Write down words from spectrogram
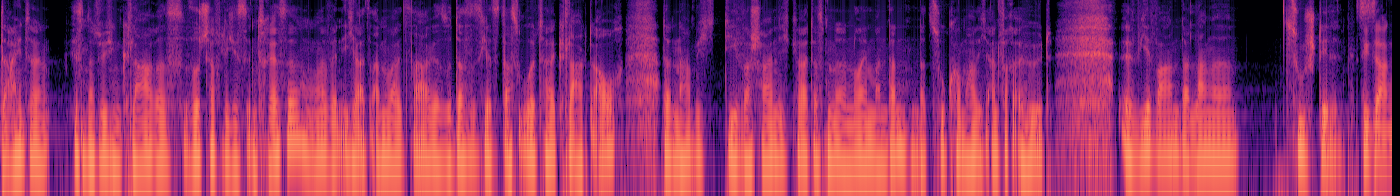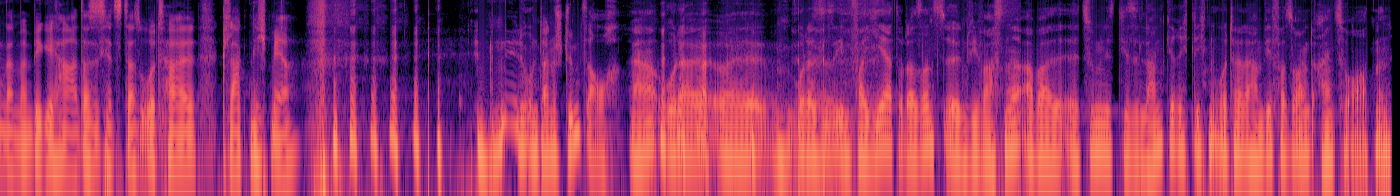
Dahinter ist natürlich ein klares wirtschaftliches Interesse. Wenn ich als Anwalt sage, so das ist jetzt das Urteil, klagt auch, dann habe ich die Wahrscheinlichkeit, dass mir neue Mandanten dazukommen, habe ich einfach erhöht. Äh, wir waren da lange zu still. Sie sagen dann beim BGH, das ist jetzt das Urteil, klagt nicht mehr. Und dann stimmt's auch, ja, oder, äh, oder es ist eben verjährt oder sonst irgendwie was, ne? Aber äh, zumindest diese landgerichtlichen Urteile haben wir versäumt einzuordnen.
